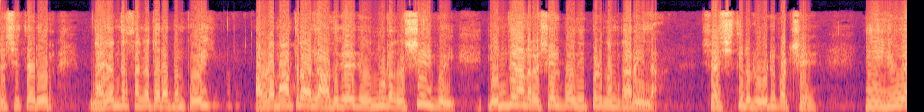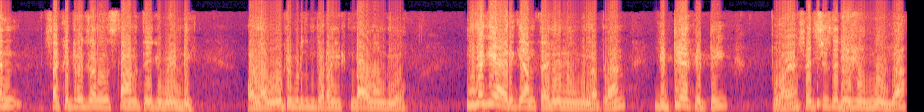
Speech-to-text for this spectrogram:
ശശി തരൂർ നയതന്ത്ര സംഘത്തോടൊപ്പം പോയി. അവിടെ മാത്രമല്ല അത് കഴിഞ്ഞ് ഒന്നുകൂടെ റഷ്യയിൽ പോയി. എന്തിനാണ് റഷ്യയിൽ പോയത് ഇപ്പോഴും നമുക്കറിയില്ല. ശശി തരൂർ ഒരു പക്ഷേ ഈ യു എൻ സെക്രട്ടറി ജനറൽ സ്ഥാനത്തേക്ക് വേണ്ടി ഉള്ള വോട്ടുപിടുത്തം തുടങ്ങിയിട്ടുണ്ടാവണമെങ്കിലോ? ഇതൊക്കെ ആയിരിക്കാം തരൂരിന് മുമ്പിലുള്ള പ്ലാൻ കിട്ടിയാ കിട്ടി. പോയാൽ ശശി തരൂരിന് ഒന്നുമില്ല.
